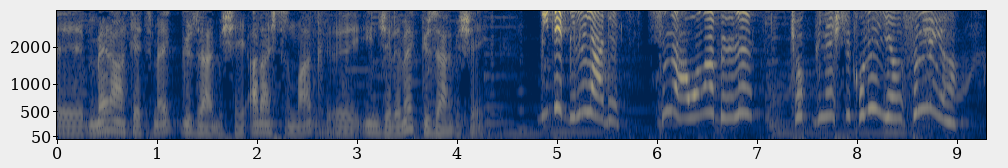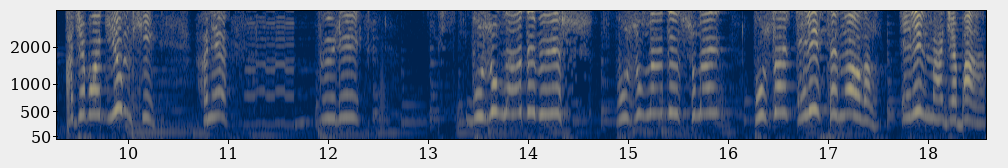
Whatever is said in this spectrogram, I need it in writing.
e, merak etmek güzel bir şey. Araştırmak, e, incelemek güzel bir şey. Bir de Bilal abi, şimdi havalar böyle çok güneşlik oluyor ya, ısınıyor ya. Acaba diyorum ki, hani böyle buzullarda böyle buzullarda sular, buzlar erirse ne olur? Erir mi acaba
